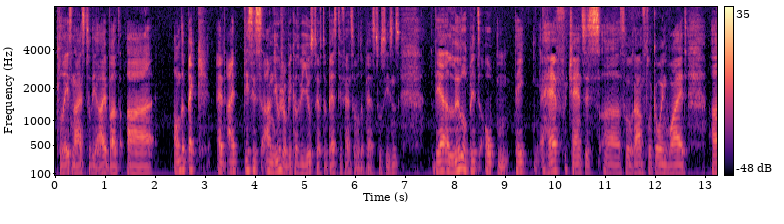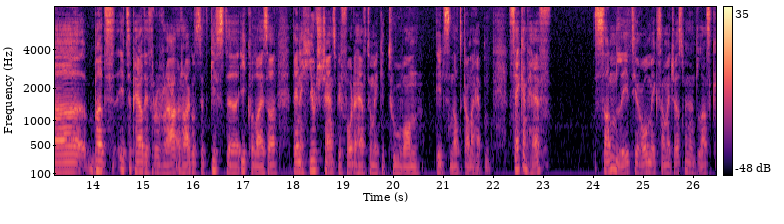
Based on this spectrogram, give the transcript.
plays nice to the eye, but uh, on the back, and I, this is unusual because we used to have the best defense over the past two seasons. They're a little bit open. They have chances uh, through Ramftl going wide, uh, but it's apparently through Ra Raguz that gives the equalizer. Then a huge chance before they have to make it 2-1. It's not gonna happen. Second half, suddenly Tirol makes some adjustment and Lask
